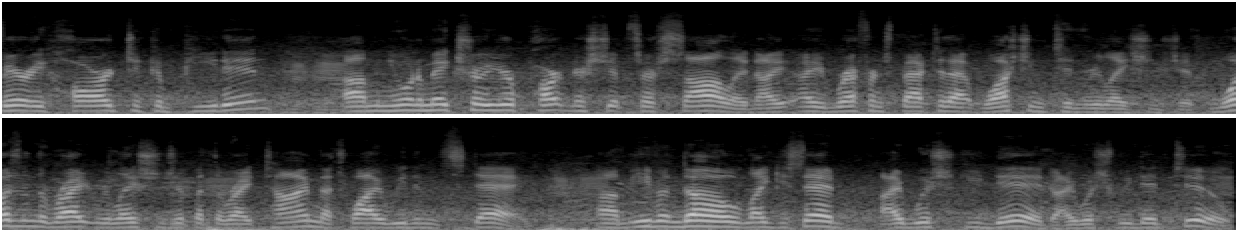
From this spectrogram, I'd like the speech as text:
very hard to compete in, mm-hmm. um, and you want to make sure your partnerships are solid. I, I reference back to that Washington relationship. It wasn't the right relationship at the right time. That's why we didn't stay. Mm-hmm. Um, even though, like you said, I wish you did. I wish we did too.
